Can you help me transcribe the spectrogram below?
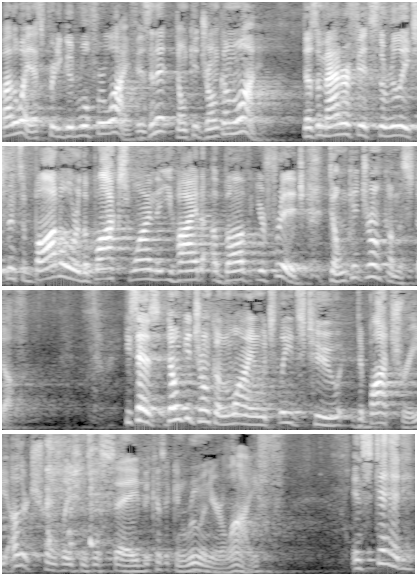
By the way, that's a pretty good rule for life, isn't it? Don't get drunk on wine. Doesn't matter if it's the really expensive bottle or the box wine that you hide above your fridge. Don't get drunk on the stuff. He says, Don't get drunk on wine, which leads to debauchery. Other translations will say, because it can ruin your life. Instead,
